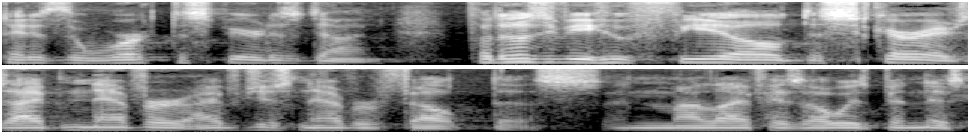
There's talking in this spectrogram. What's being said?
That is the work the Spirit has done. For those of you who feel discouraged, I've never, I've just never felt this, and my life has always been this.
